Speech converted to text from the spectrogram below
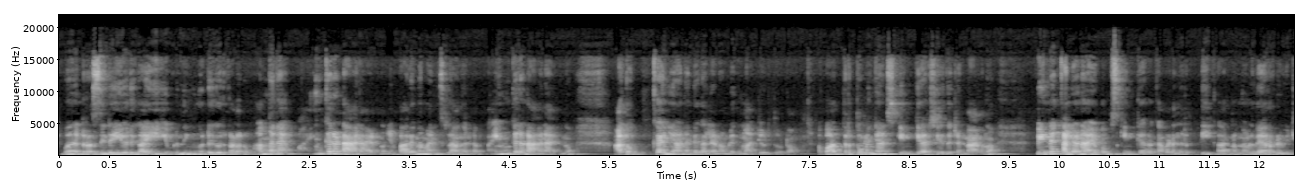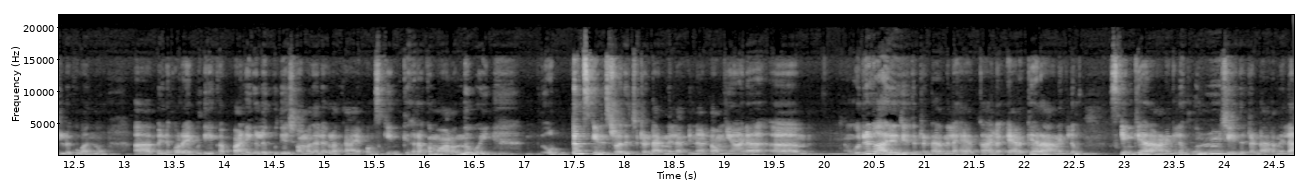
ഇപ്പോൾ ഡ്രസ്സിന്റെ ഈ ഒരു കൈ ഇവിടുന്ന് ഇങ്ങോട്ടേക്ക് ഒരു കളറും അങ്ങനെ ഭയങ്കര ഡാനായിരുന്നു ഞാൻ പറയുന്നത് മനസ്സിലാവുന്നുണ്ട്. ഭയങ്കര ഡാനായിരുന്നു അതൊക്കെ ഞാൻ എന്റെ കല്യാണം നമ്മൾക്ക് മാറ്റിയെടുത്തു കേട്ടോ. അപ്പോൾ അത്രത്തോളം ഞാൻ സ്കിൻ കെയർ ചെയ്തിട്ടുണ്ടായിരുന്നു. പിന്നെ കല്യാണം ആയപ്പം സ്കിൻ കെയർ ഒക്കെ അവിടെ നിർത്തി. കാരണം നമ്മൾ വേറൊരു വീട്ടിലേക്ക് വന്നു. പിന്നെ കുറേ പുതിയ പണികൾ പുതിയ ചുമതലകളൊക്കെ ആയപ്പം സ്കിൻ കെയർ ഒക്കെ മറന്നുപോയി. ഒട്ടും സ്കിൻ ശ്രദ്ധിച്ചിട്ടുണ്ടായിരുന്നില്ല പിന്നെ കേട്ടോ. ഞാൻ ഒരു കാര്യം ചെയ്തിട്ടുണ്ടായിരുന്നില്ല. ഹെയർ ഹെയർ കെയർ ആണെങ്കിലും സ്കിൻ കെയർ ആണെങ്കിലും ഒന്നും ചെയ്തിട്ടുണ്ടായിരുന്നില്ല.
